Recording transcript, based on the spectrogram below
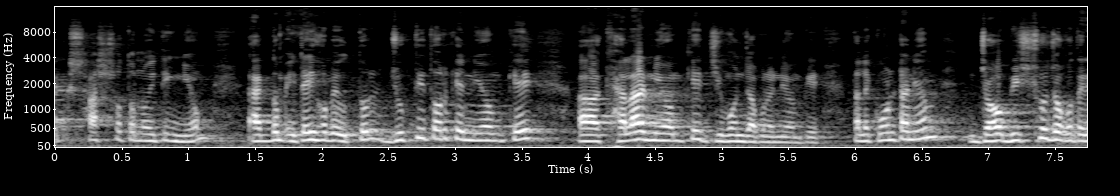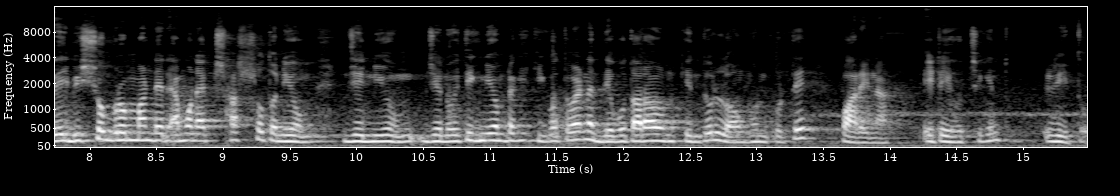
এক শাশ্বত নৈতিক নিয়ম। একদম এটাই হবে উত্তর। যুক্তিতর্কের নিয়মকে খেলার নিয়মকে, জীবনযাপনের নিয়মকে। তাহলে কোনটা নিয়ম? জ বিশ্ব জগতের, এই বিশ্ব ব্রহ্মাণ্ডের এমন এক শাশ্বত নিয়ম যে নিয়ম, যে নৈতিক নিয়মটাকে কী করতে পারে না, দেবতারাও কিন্তু লঙ্ঘন করতে পারে না। এটাই হচ্ছে কিন্তু ঋতু।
